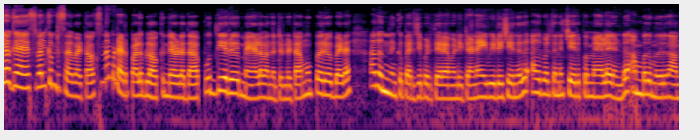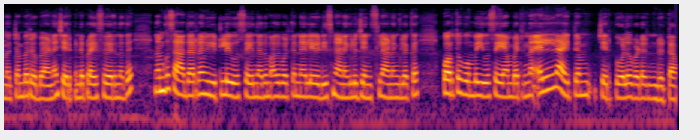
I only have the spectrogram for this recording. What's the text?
Hello guys welcome to Sarva talks നമ്മുടെ എടപ്പാൾ ബ്ലോക്കിന്റെ അവിടെ ദാ പുതിയൊരു മേള വന്നിട്ടുണ്ട് കേട്ടോ മുപ്പത് രൂപയുടെ. അതൊന്ന് നിങ്ങൾക്ക് പരിചയപ്പെടുത്തി തരാൻ വേണ്ടിയിട്ടാണ് ഈ വീഡിയോ ചെയ്യുന്നത്. അതുപോലെ തന്നെ ചെരുപ്പ് മേളയുണ്ട്. അമ്പത് മുതൽ നാനൂറ്റമ്പത് രൂപയാണ് ചെരുപ്പിന്റെ പ്രൈസ് വരുന്നത്. നമുക്ക് സാധാരണ വീട്ടിൽ യൂസ് ചെയ്യുന്നതും അതുപോലെ തന്നെ ലേഡീസിനാണെങ്കിലും ജെൻസിലാണെങ്കിലും ഒക്കെ പുറത്ത് പോകുമ്പോൾ യൂസ് ചെയ്യാൻ പറ്റുന്ന എല്ലാ ഐറ്റം ചെരുപ്പുകളും ഇവിടെ ഉണ്ട് കേട്ടോ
